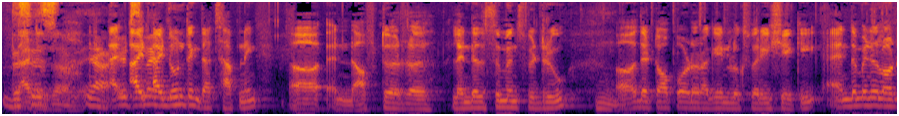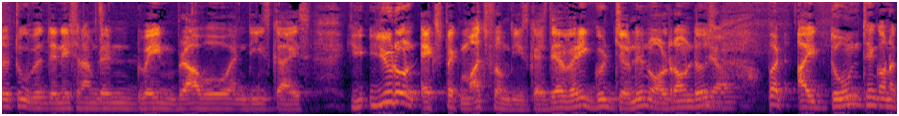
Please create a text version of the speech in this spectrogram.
this that is, is, uh, yeah, I, I, like, I don't think that's happening. Uh, and after uh, Lendl Simmons withdrew, Hmm. uh, the top order again looks very shaky. And the middle order too, with Denesh Ramdin, Dwayne Bravo, and these guys. You, you don't expect much from these guys. They are very good, genuine all rounders. Yeah. But I don't think on a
